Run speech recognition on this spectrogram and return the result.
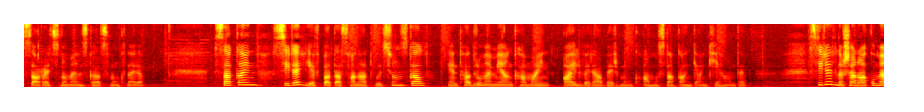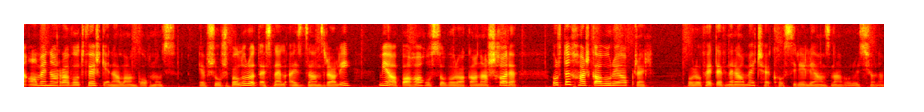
սառեցնում են զգացմունքները։ Սակայն սիրել եւ պատասխանատվություն զգալ ենթադրում է միանգամայն այլ վերաբերմունք ամուսնական կյանքի հանդեպ։ Սիրել նշանակում է ամեն առավոտ վեր կենալ անկողնուց եւ շուրջ բոլորը տեսնել այս ձանձրալի միապաղաղ ու սովորական աշխարհը, որտեղ հարկավոր է ապրել, որովհետեւ նրա մեջ է քո սիրելի անznավորությունը։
